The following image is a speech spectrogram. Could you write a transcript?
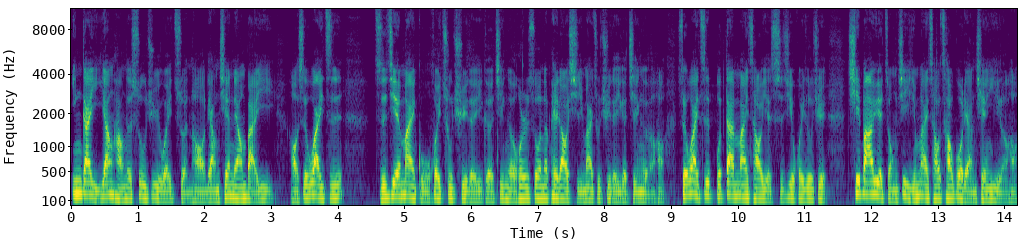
应该以央行的数据为准哈，两千两百亿，哦，是外资。直接卖股汇出去的一个金额，或者说呢配套息卖出去的一个金额哈，所以外资不但卖超，也实际汇出去，七八月总计已经卖超超过两千亿了哈，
